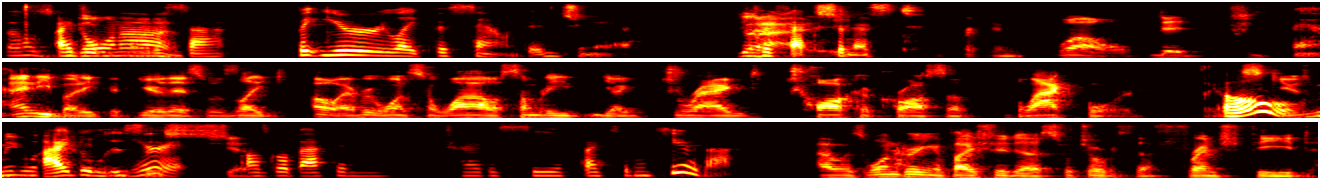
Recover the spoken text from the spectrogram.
The hell's I didn't going on? notice that. But you're like the sound engineer, Yeah, perfectionist. Freaking well, did Man. anybody could hear this? It was like, oh, every once in a while somebody like dragged chalk across a blackboard. Like, Oh, excuse me, what I didn't hear it. shit? I'll go back and try to see if I can hear that. I was wondering if I should uh, switch over to the French feed,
